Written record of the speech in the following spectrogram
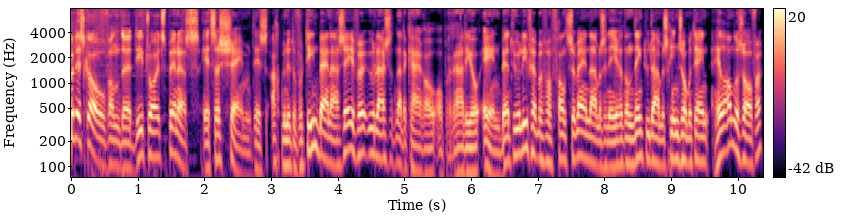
vroege disco van de Detroit Spinners. It's a shame. Het is acht minuten voor tien, bijna zeven. U luistert naar de Cairo op Radio 1. Bent u een liefhebber van Franse wijn, dames en heren... dan denkt u daar misschien zometeen heel anders over.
